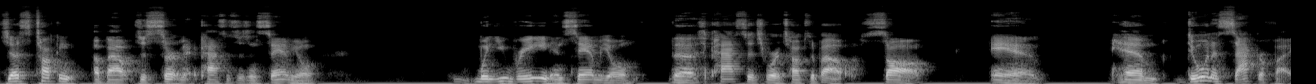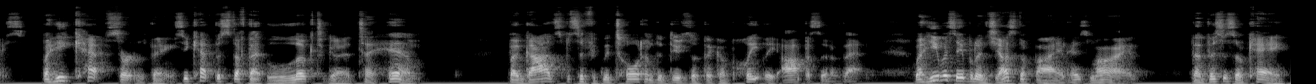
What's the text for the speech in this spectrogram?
just talking about just certain passages in Samuel, when you read in Samuel the passage where it talks about Saul and him doing a sacrifice, but he kept certain things. He kept the stuff that looked good to him. But God specifically told him to do something completely opposite of that. But he was able to justify in his mind that this is okay.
